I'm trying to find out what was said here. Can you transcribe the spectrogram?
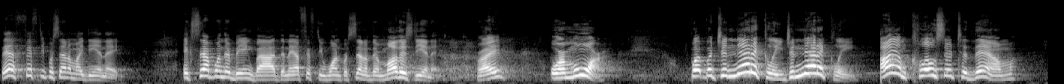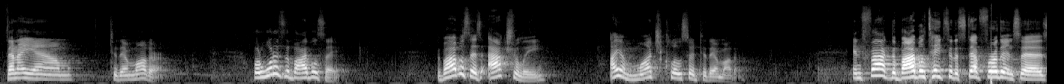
They have 50% of my DNA. Except when they're being bad, then they have 51% of their mother's DNA, right? Or more. But, but genetically, genetically, I am closer to them than I am to their mother. But what does the Bible say? The Bible says, actually, I am much closer to their mother. In fact, the Bible takes it a step further and says,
